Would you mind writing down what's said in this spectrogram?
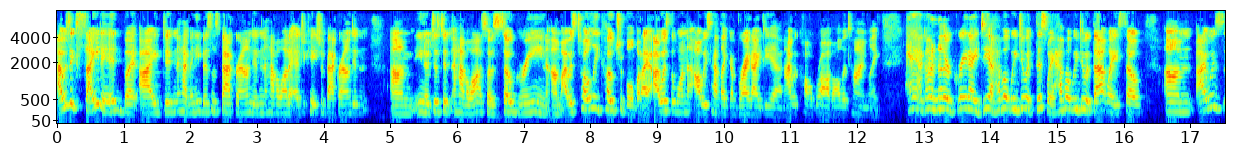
I was excited, but I didn't have any business background, didn't have a lot of education background, didn't, um, you know, just didn't have a lot. So I was so green. Um, I was totally coachable, but I, I was the one that always had like a bright idea. And I would call Rob all the time, like, hey, I got another great idea. How about we do it this way? How about we do it that way? So um, I was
